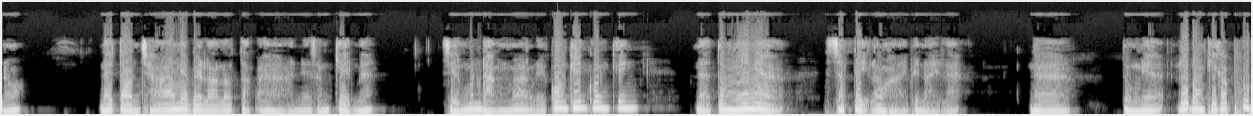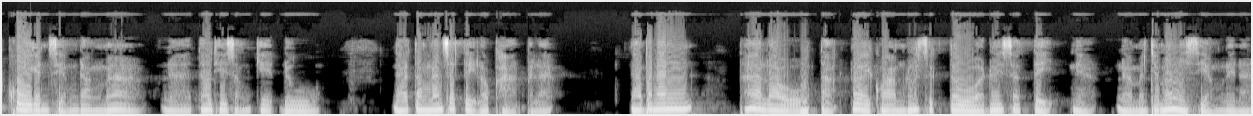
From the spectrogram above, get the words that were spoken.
เนาะในตอนเช้าเนี่ยเวลาเราตักอาหารเนี่ยสังเกตไหมเสียงมันดังมากเลยก้งเก้งก้งเก้งนะตรงนี้เนี่ยสติเราหายไปไหนแล้วนะตรงเนี้ยหรือบางทีก็พูดคุยกันเสียงดังมากนะเท่าที่สังเกตดู นะตรงนั้นสติเราขาดไปแล้วนะเพราะนั้นถ้าเราตักด้วยความรู้สึกตัวด้วยสติเนี่ยนะมันจะไม่มีเสียงเลยนะ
